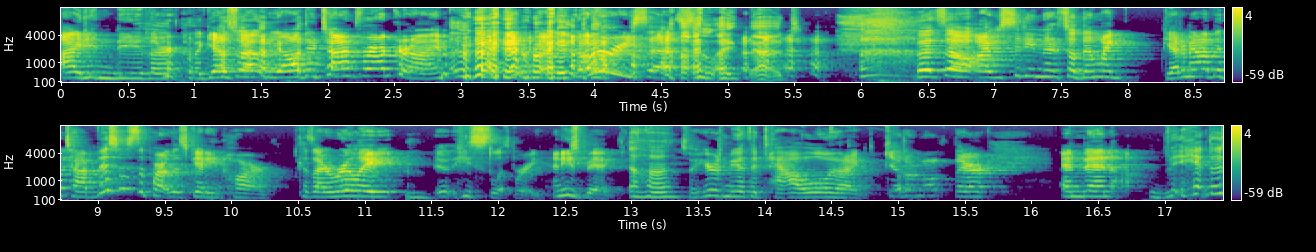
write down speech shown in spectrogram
I didn't either. But guess what? We all do time for our crime. right, right. Go to recess. I like that. But so I was sitting there. So then I get him out of the tub. This is the part that's getting hard because I really, he's slippery and he's big. Uh huh. So here's me with a towel, and I get him up there, and then the, the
